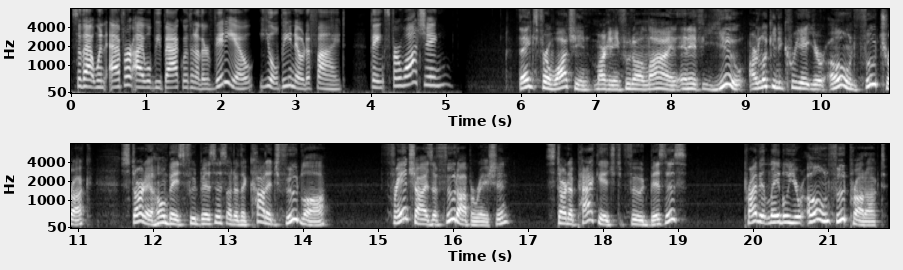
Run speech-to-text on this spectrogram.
so that whenever I will be back with another video, you'll be notified. Thanks for watching. Thanks for watching Marketing Food Online. And if you are looking to create your own food truck, start a home based food business under the cottage food law, franchise a food operation, start a packaged food business, private label your own food product,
